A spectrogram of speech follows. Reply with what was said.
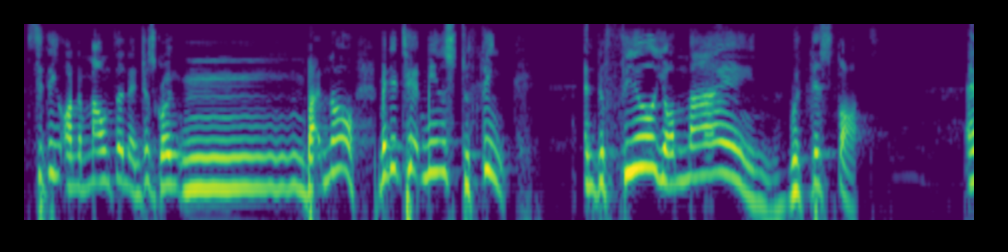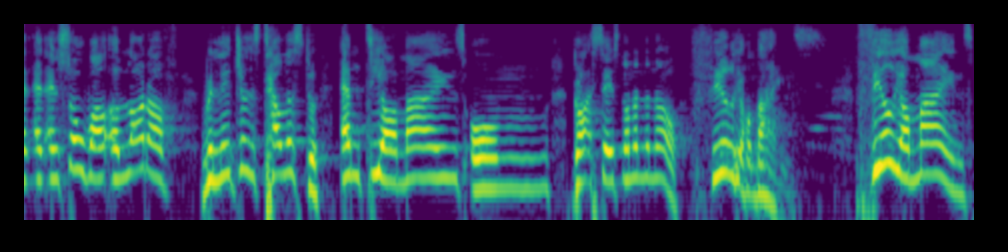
sitting on a mountain and just going, mm. But no, meditate means to think and to fill your mind with this thought. And, and, and so while a lot of religions tell us to empty our minds, um, God says, no, no, no, no. Fill your minds. Fill your minds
